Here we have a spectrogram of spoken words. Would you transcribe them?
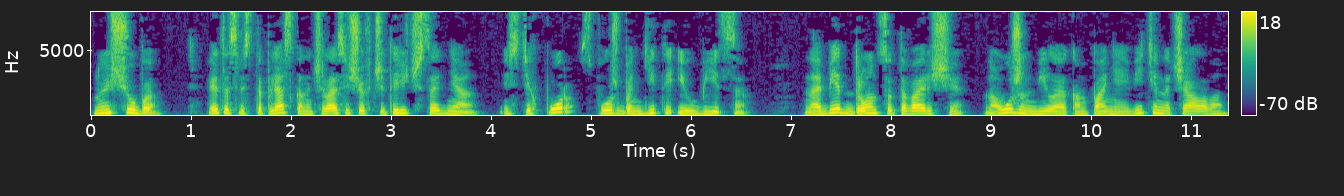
Ну еще бы! Эта свистопляска началась еще в 4 часа дня, и с тех пор сплошь бандиты и убийцы. На обед дронца товарищи, на ужин милая компания Вити Началова.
